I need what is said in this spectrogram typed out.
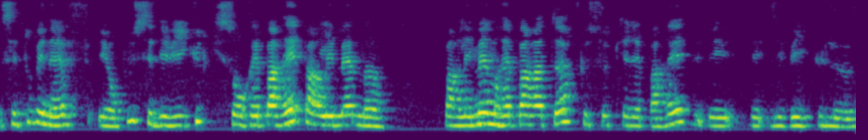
c'est tout bénef. Et en plus, c'est des véhicules qui sont réparés par les mêmes, par les mêmes réparateurs que ceux qui réparaient les, les- les véhicules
